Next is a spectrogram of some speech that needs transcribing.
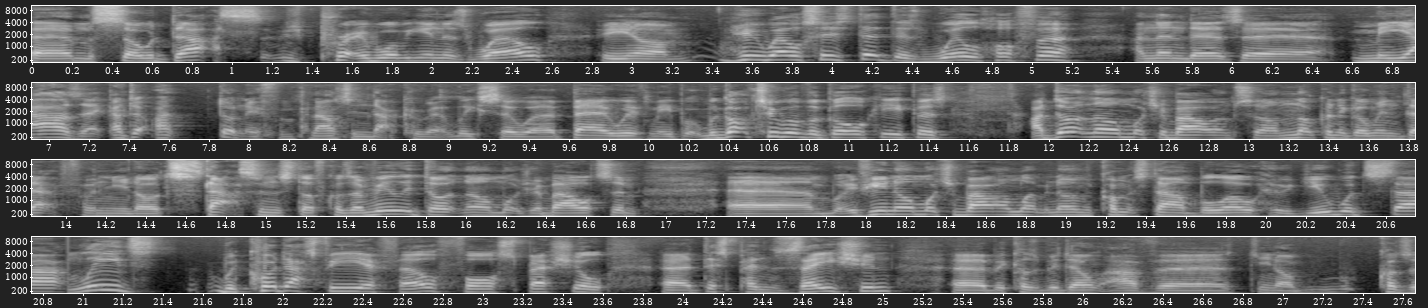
Um, so that's pretty worrying as well. You know, who else is there? There's Will Huffer, and then there's uh, Miazek. I don't, I don't know if I'm pronouncing that correctly, so uh, bear with me. But we've got two other goalkeepers. I don't know much about them, so I'm not going to go in depth on you know stats and stuff because I really don't know much about them. Um, but if you know much about them, let me know in the comments down below who you would start. Leeds we could ask the EFL for special uh, dispensation uh, because we don't have, uh, you know, because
